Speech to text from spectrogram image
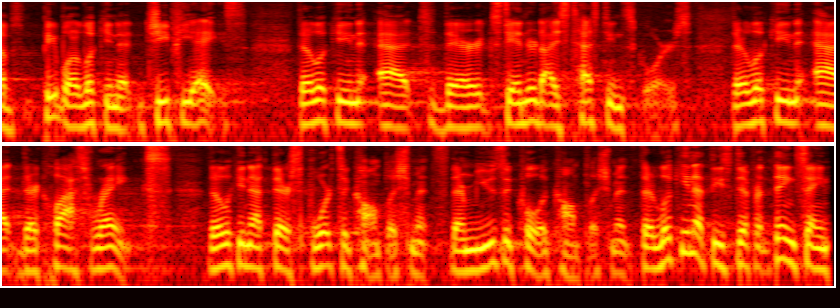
of people are looking at GPAs. They're looking at their standardized testing scores. They're looking at their class ranks. They're looking at their sports accomplishments, their musical accomplishments. They're looking at these different things saying,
